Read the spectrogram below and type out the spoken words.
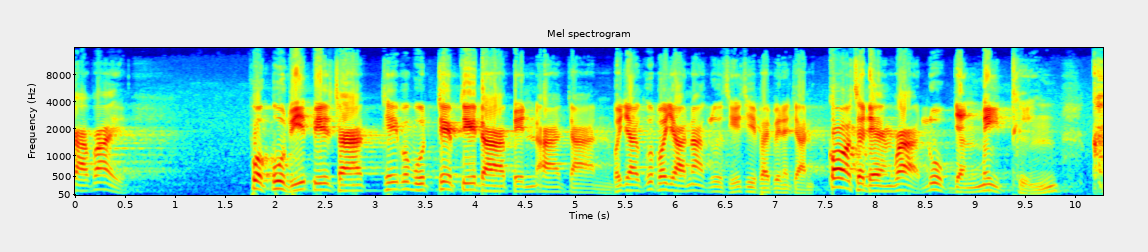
กราบไหว้พวกพูดผีปีศาจเทพบุตรเทพธิดาเป็นอาจารย์พญาคุดพญานาคฤาษีชีพไพเป็นอาจารย์ ก็แสดงว่าลูกยังไม่ถึงค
